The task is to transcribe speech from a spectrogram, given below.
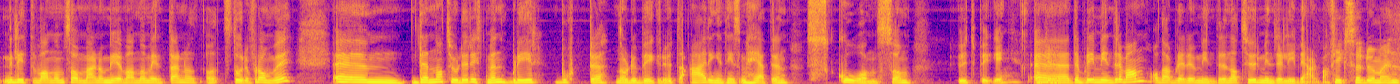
lite vann om sommeren og mye vann om vinteren og, og store flommer. Eh, den naturlige rytmen blir borte når du bygger ut. Det er ingenting som heter en skånsom utbygging. Okay. det blir mindre vann, og da blir det mindre natur, mindre liv i elva. Fikser, du, men,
